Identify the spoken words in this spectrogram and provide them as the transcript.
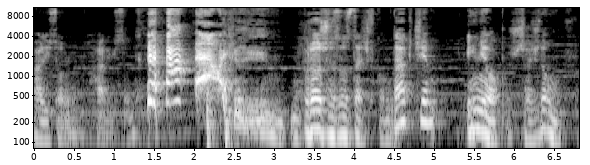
Alison Harrison. Proszę zostać w kontakcie i nie opuszczać domów.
